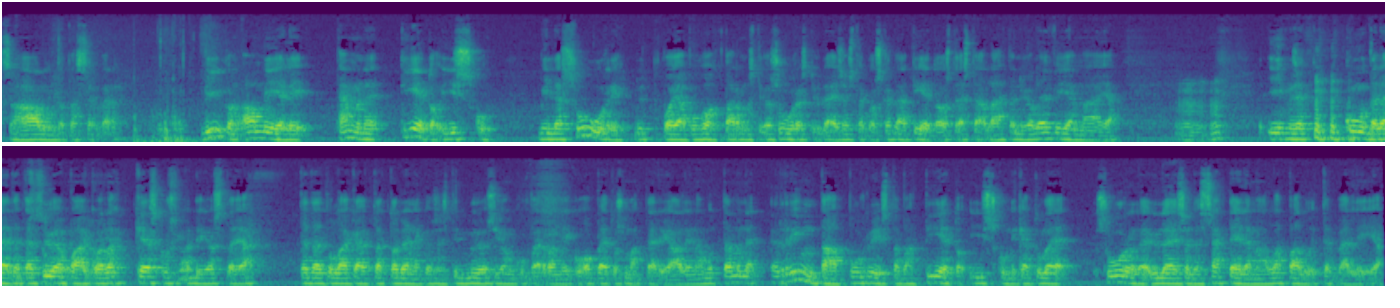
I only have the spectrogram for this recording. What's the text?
Saa luntata sen verran. Viikon ami, eli tämmönen tietoisku, millä suuri, nyt voidaan puhua varmasti jo suuresta yleisöstä, koska tämä tietous tästä on lähtenyt jo leviämään ja Mm-hmm. ihmiset kuuntelee tätä työpaikoilla keskusradiosta ja tätä tulee käyttää todennäköisesti myös jonkun verran niin kuin opetusmateriaalina, mutta tämmöinen rintaa puristava tietoisku, mikä tulee suurelle yleisölle säteilemään lapaluiden väliin ja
